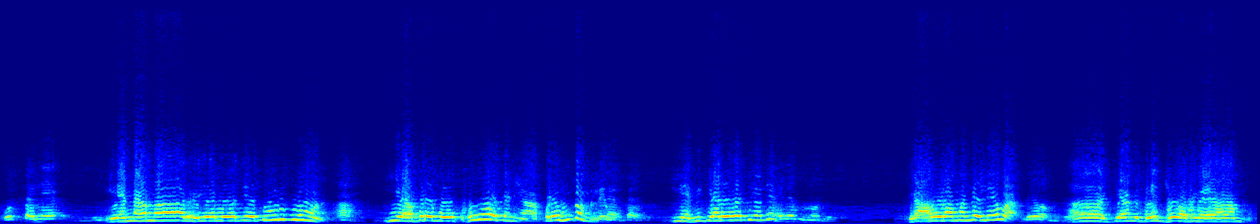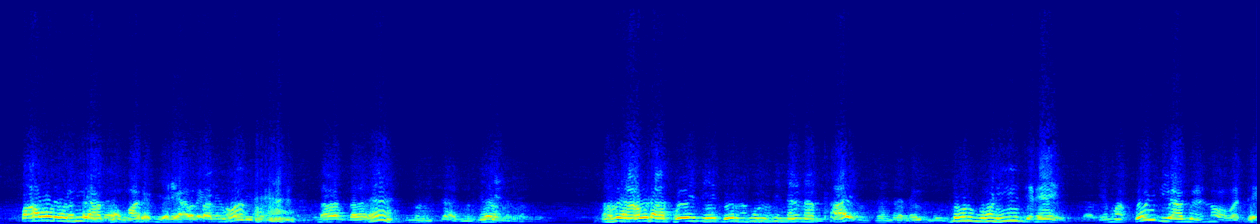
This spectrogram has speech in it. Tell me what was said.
પોતાને એનામાં રહેલો જે દુર્ગુણ એ આપડે ગોખવો જ નહીં. આપડે શું કમ લેવા? એની ક્યારે વધ્યો ને? આવડા મને લેવા. હા ક્યાંક બેઠો એટલે આમ પાવડો લઈ આખો મારે ઘરે આવે હવે આવડા કોઈ દી દુર્ગુણ વિના ના થાય. દુર્ગુણ જ રે એમાં કોઈ દી આગળ ન વધે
